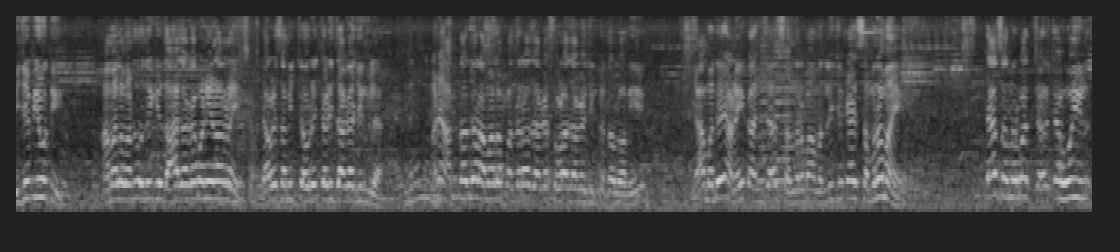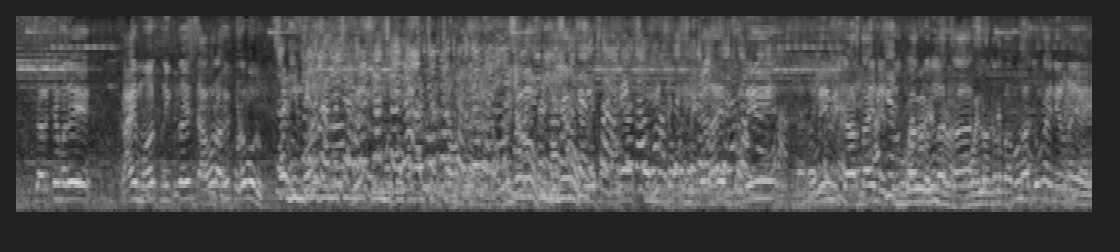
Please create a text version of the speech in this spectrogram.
बी जे पी होती. आम्हाला म्हणत होते की दहा जागा पण येणार नाही. त्यावेळेस आम्ही चौवेचाळीस जागा जिंकल्या. आणि आत्ता जर आम्हाला पंधरा जागा सोळा जागा जिंकत आलो आम्ही यामध्ये अनेकांच्या संदर्भामधली जे काही संभ्रम आहे त्या संदर्भात चर्चा होईल. चर्चेमध्ये काय मत निघतंय त्यावर आम्ही पुढे बोलू. सर हिंदी में जानना चाहेंगे कि मुद्दों पर आज चर्चा हो रही नाही, तुम्ही तुम्ही विचारताय नेतृत्वात बदलाचा संदर्भातला जो काही निर्णय आहे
